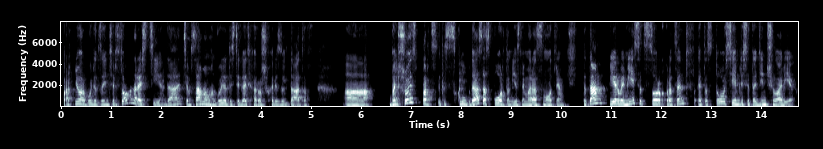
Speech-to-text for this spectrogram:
партнер будет заинтересован расти, да, тем самым он будет достигать хороших результатов. Большой спорт, клуб да, со спортом, если мы рассмотрим, то там первый месяц 40% это 171 человек.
